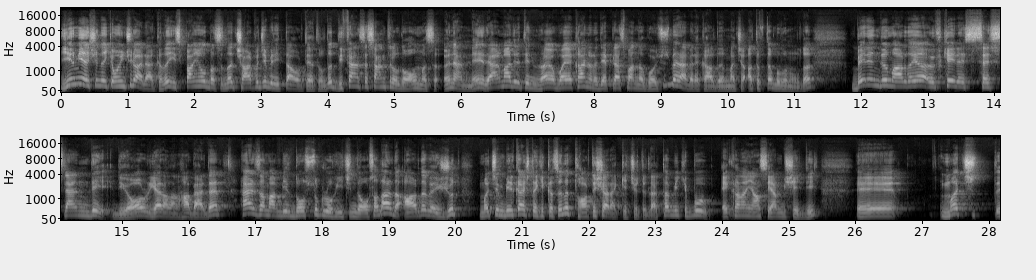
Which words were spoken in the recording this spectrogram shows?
20 yaşındaki oyuncuyla alakalı İspanyol basında çarpıcı bir iddia ortaya atıldı. Defense Central'da olması önemli. Real Madrid'in Rayo Vallecano'yla deplasmanda golsüz berabere kaldığı maça atıfta bulunuldu. Bellingham Arda'ya öfkeyle seslendi diyor yer alan haberde. Her zaman bir dostluk ruhu içinde olsalar da Arda ve Jude maçın birkaç dakikasını tartışarak geçirdiler. Tabii ki bu ekrana yansıyan bir şey değil. Ee, maç e,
